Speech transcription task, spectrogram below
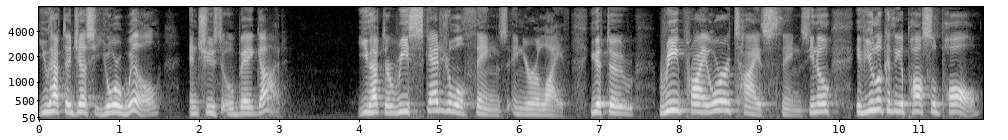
you have to adjust your will and choose to obey God. You have to reschedule things in your life. You have to reprioritize things. You know, if you look at the Apostle Paul,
